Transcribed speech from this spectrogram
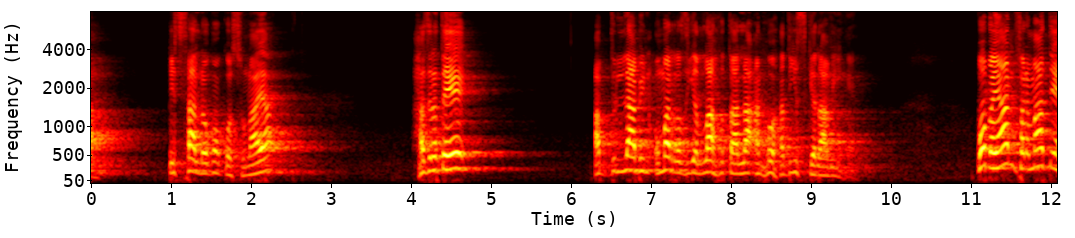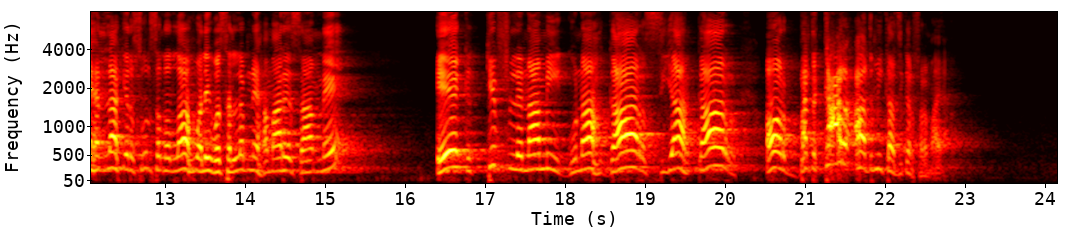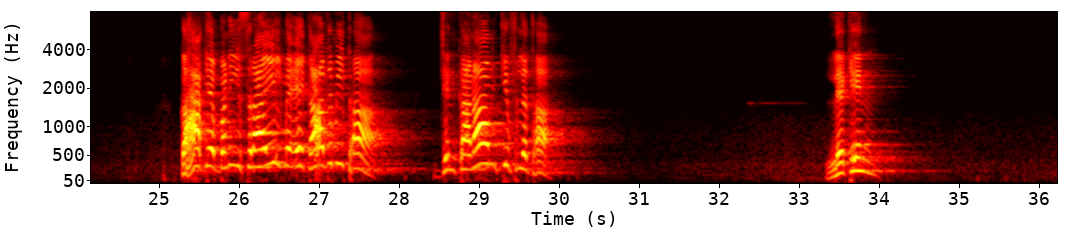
किस्सा लोगों को सुनाया। हज़रत अब्दुल्ला बिन उमर रज़ी अल्लाह तहो हदीस के रावी हैं। वो बयान फरमाते हैं, अल्लाह के रसूल सल्लल्लाहु अलैहि वसल्लम ने हमारे सामने एक किफल नामी गुनाहगार, सियाहकार और बदकार आदमी का ज़िक्र फरमाया। कहा कि बनी इसराइल में एक आदमी था जिनका नाम किफल था। लेकिन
